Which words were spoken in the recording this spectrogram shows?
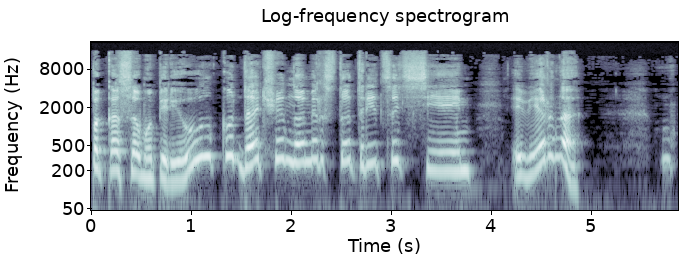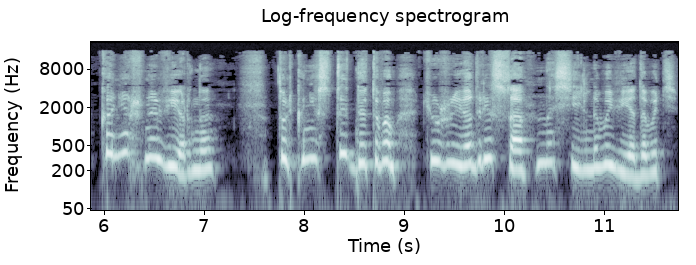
По косому переулку дача номер 137. Верно? — Конечно, верно. Только не стыдно это вам чужие адреса насильно выведывать,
